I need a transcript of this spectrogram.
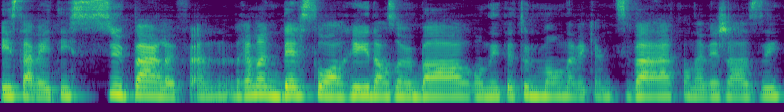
et ça avait été super le fun. Vraiment une belle soirée dans un bar. On était tout le monde avec un petit verre, on avait jasé.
